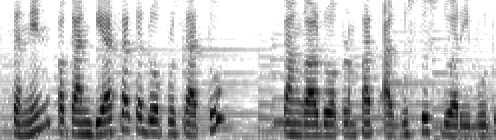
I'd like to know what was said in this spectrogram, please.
Senin Pekan Biasa ke-21 tanggal 24 Agustus 2020.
